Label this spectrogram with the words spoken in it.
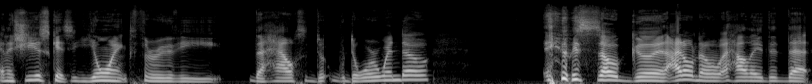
and then she just gets yoinked through the the house d- door window. It was so good. I don't know how they did that.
